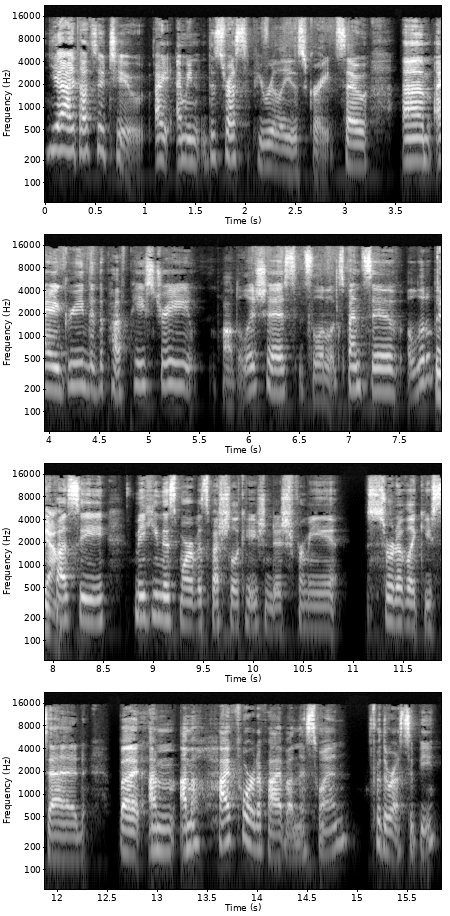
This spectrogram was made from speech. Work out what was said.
Yeah, I thought so too. I, I mean, this recipe really is great. So, um, I agree that the puff pastry, while delicious, it's a little expensive, a little bit Yeah. fussy, making this more of a special occasion dish for me, sort of like you said. But I'm I'm a high four to five on this one for the recipe.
